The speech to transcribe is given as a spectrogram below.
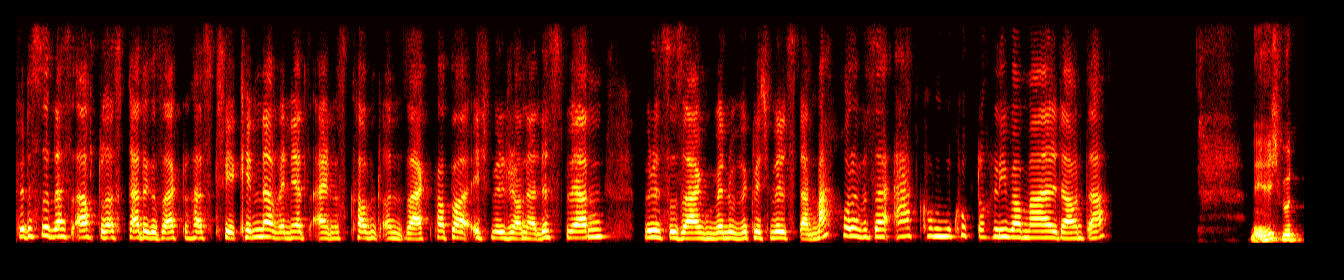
Würdest du das auch, du hast gerade gesagt, du hast vier Kinder, wenn jetzt eines kommt und sagt, Papa, ich will Journalist werden, würdest du sagen, wenn du wirklich willst, dann mach oder würdest du sagen, ah komm, guck doch lieber mal da und da? Nee, ich würde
